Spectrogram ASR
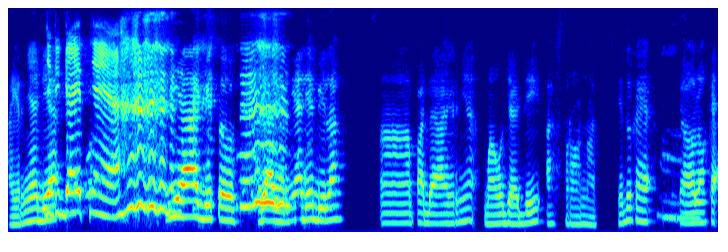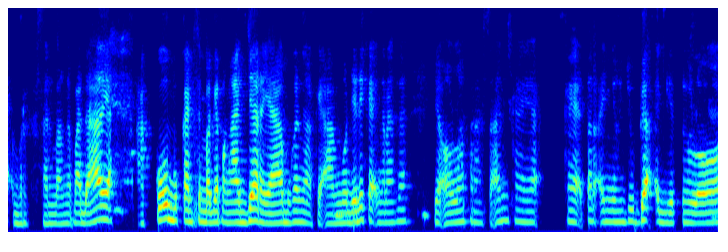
Akhirnya dia Jadi guide-nya ya. iya gitu. Jadi akhirnya dia bilang eh, pada akhirnya mau jadi astronot. Itu kayak ya Allah kayak berkesan banget. Padahal ya aku bukan sebagai pengajar ya, bukan nggak kayak Anggun. Jadi kayak ngerasa ya Allah perasaan kayak kayak terenyuh juga gitu loh.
